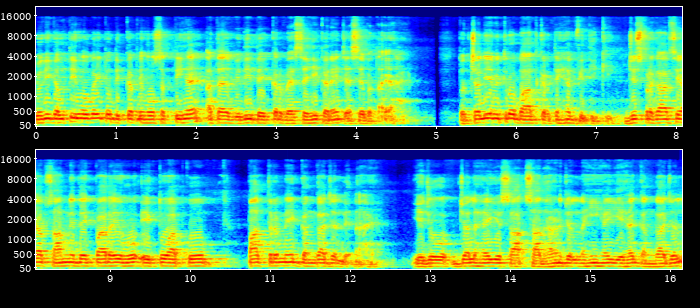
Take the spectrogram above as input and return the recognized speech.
क्योंकि गलती हो गई तो दिक्कतें हो सकती है अतः विधि देखकर वैसे ही करें जैसे बताया है। तो चलिए मित्रों बात करते हैं विधि की। जिस प्रकार से आप सामने देख पा रहे हो एक तो आपको पात्र में गंगा जल लेना है। ये जो जल है ये सा, साधारण जल नहीं है ये है गंगा जल।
